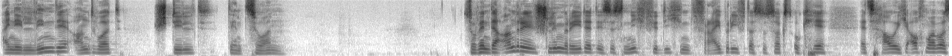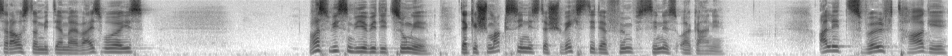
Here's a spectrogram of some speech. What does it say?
eine linde Antwort stillt den Zorn. So, wenn der andere schlimm redet, ist es nicht für dich ein Freibrief, dass du sagst, okay, jetzt haue ich auch mal was raus, damit der mal weiß, wo er ist. Was wissen wir über die Zunge? Der Geschmackssinn ist der schwächste der fünf Sinnesorgane. Alle zwölf Tage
